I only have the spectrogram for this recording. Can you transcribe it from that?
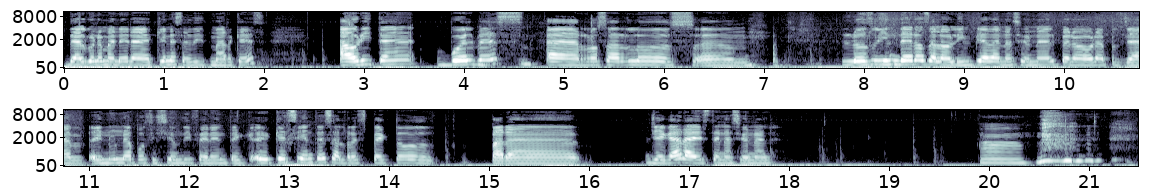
de alguna manera quién es Edith Márquez. Ahorita vuelves a rozar los... am, los linderos de la Olimpiada Nacional, pero ahora pues ya en una posición diferente. ¿Qué, qué sientes al respecto para llegar a este nacional? Ah.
